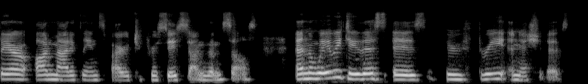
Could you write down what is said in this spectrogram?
they are automatically inspired to pursue STEM themselves. And the way we do this is through three initiatives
